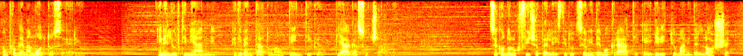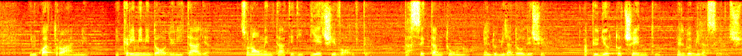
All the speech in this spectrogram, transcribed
è un problema molto serio e negli ultimi anni è diventato un'autentica piaga sociale. Secondo l'Ufficio per le istituzioni democratiche e i diritti umani dell'OSCE, in quattro anni i crimini d'odio in Italia sono aumentati di 10 volte, da 71 nel 2012 a più di 800 nel 2016.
